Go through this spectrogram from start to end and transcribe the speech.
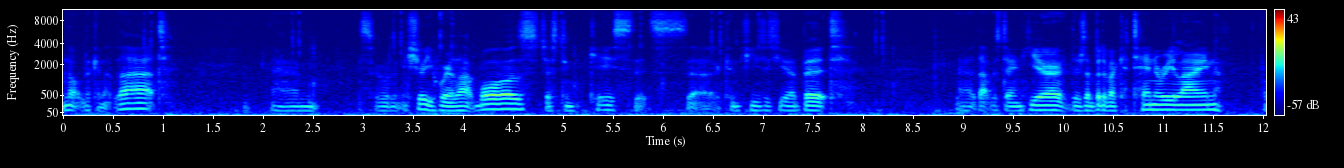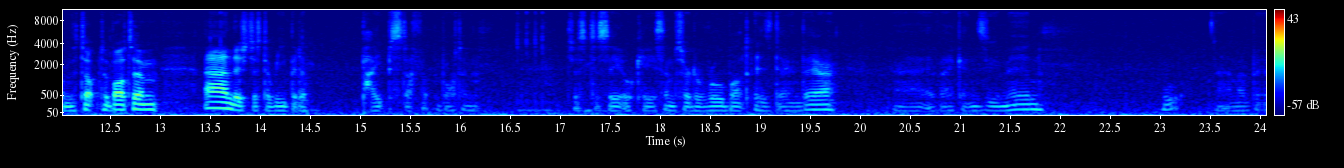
We're not looking at that. Um, so let me show you where that was, just in case it uh, confuses you a bit. Uh, that was down here. There's a bit of a catenary line from the top to bottom, and there's just a wee bit of pipe stuff at the bottom, just to say, okay, some sort of robot is down there. Uh, if I can zoom in. I'm a bit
